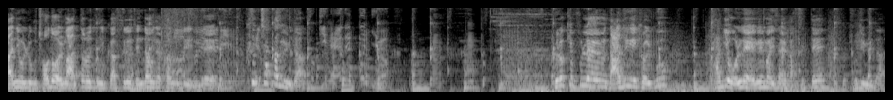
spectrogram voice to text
많이 올리고 저도 얼마 안 떨어지니까 그래도 된다고 생각하는 분들이 있는데 큰 착각입니다. 그렇게 플레이하면 나중에 결국 자기 원래 MMA 이사를 갔을 때 조집니다.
